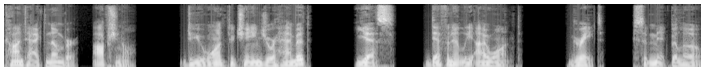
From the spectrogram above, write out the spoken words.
Contact number, optional. Do you want to change your habit? Yes. Definitely I want. Great. Submit below.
